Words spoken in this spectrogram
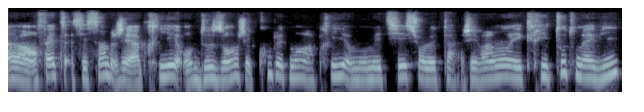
Euh, en fait, c'est simple, j'ai appris en deux ans, j'ai complètement appris mon métier sur le tas. J'ai vraiment écrit toute ma vie,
